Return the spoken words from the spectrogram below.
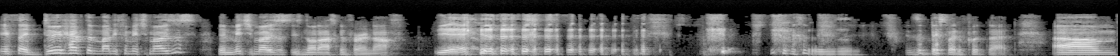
if they do have the money for Mitch Moses, then Mitch Moses is not asking for enough. Yeah. is the best way to put that. Um,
